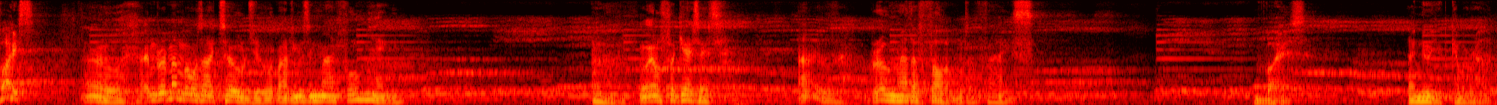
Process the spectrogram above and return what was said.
Weiss, Oh, and remember what I told you about using my full name? Oh, well, forget it. I've grown rather fond of Weiss. Weiss. I knew you'd come around.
